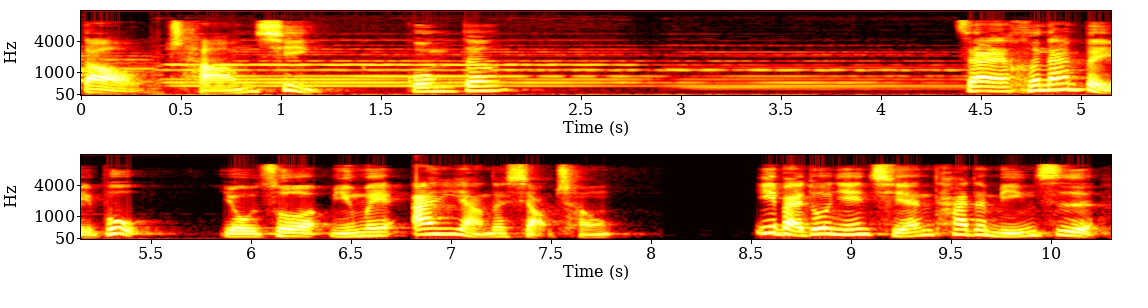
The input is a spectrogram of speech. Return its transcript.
到长信宫灯。在河南北部有座名为安阳的小城，一百多年前，它的名字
